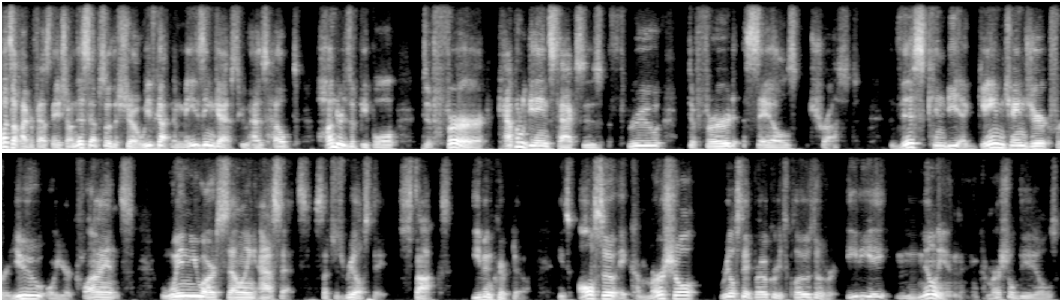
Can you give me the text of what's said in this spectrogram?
What's up, Hyperfast Nation? On this episode of the show, we've got an amazing guest who has helped hundreds of people defer capital gains taxes through deferred sales trust. This can be a game changer for you or your clients when you are selling assets such as real estate, stocks, even crypto. He's also a commercial real estate broker. He's closed over 88 million in commercial deals.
